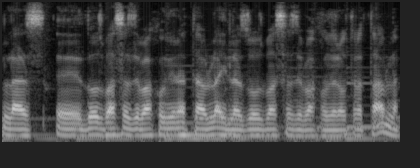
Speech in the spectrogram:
las eh, dos basas debajo de una tabla y las dos basas debajo de la otra tabla.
